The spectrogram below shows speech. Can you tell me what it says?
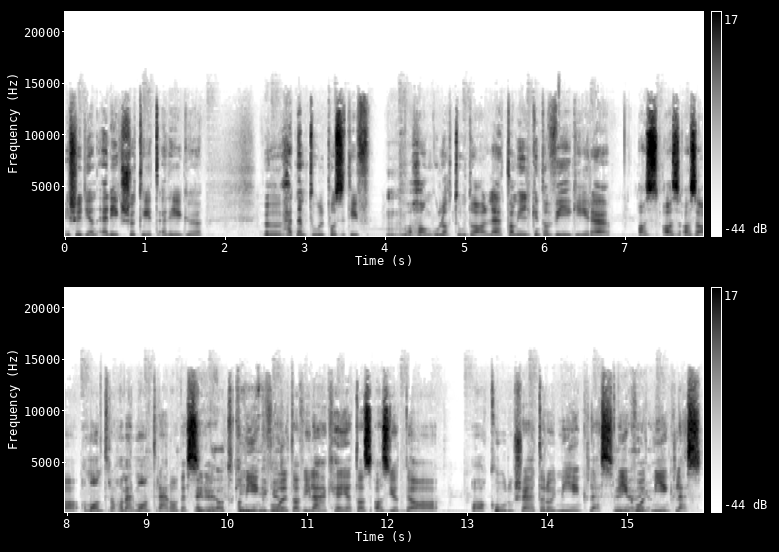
És egy ilyen elég sötét, elég ö, hát nem túl pozitív uh-huh. hangulatú dal lett, ami egyébként a végére az, az, az a, a mantra, ha már mantráról beszélünk, igen, a miénk igen. volt a világ helyett, az, az jött be a, a kórus által, hogy miénk lesz. Miénk igen, volt, igen. miénk lesz.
